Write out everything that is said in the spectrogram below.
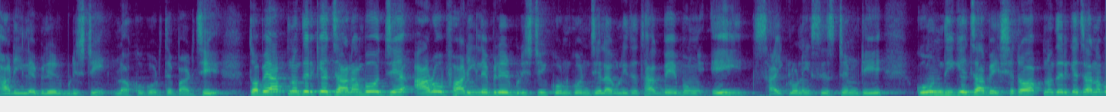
ভারী লেভেলের বৃষ্টি লক্ষ্য করতে পারছি। তবে আপনাদেরকে জানাব যে আরও ভারী লেভেলের বৃষ্টি কোন কোন জেলাগুলিতে থাকবে এবং এই সাইক্লোনিক সিস্টেমটি কোন দিকে যাবে সেটাও আপনাদেরকে জানাব।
